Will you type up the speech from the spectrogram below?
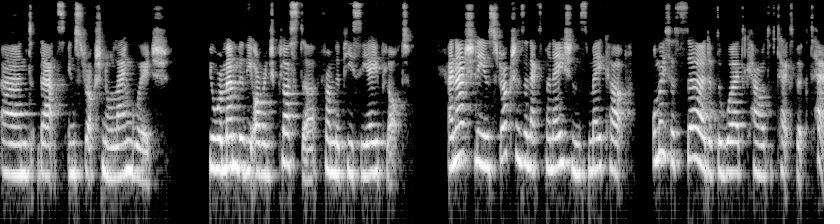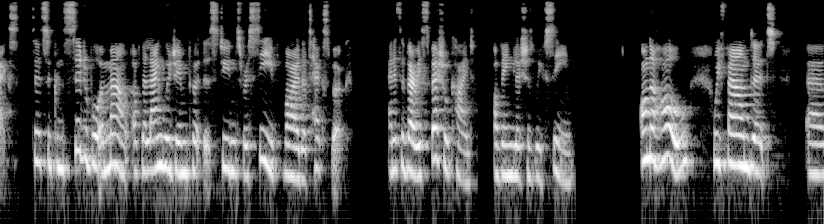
and that's instructional language. You'll remember the orange cluster from the PCA plot. And actually, instructions and explanations make up almost a third of the word count of textbook text, so it's a considerable amount of the language input that students receive via the textbook. And it's a very special kind of English as we've seen. On the whole, we found that uh,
